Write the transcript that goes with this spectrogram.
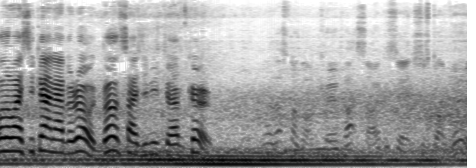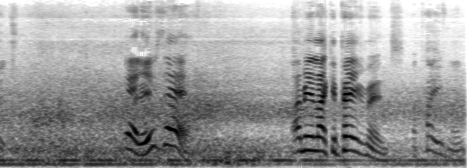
Otherwise, you can't have a road. Both sides, you need to have a curb. Well, that's not got a curve that side, is it? It's just got a verge. Yeah, it is there. I mean, like a pavement. A pavement.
